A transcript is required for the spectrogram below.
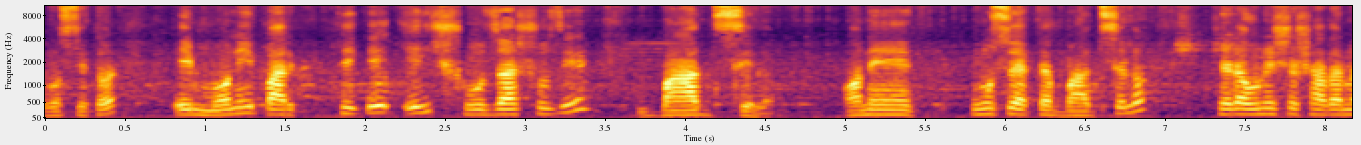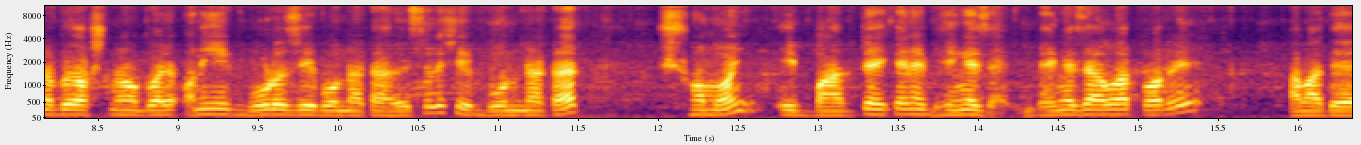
অবস্থিত। এই মণি পার্ক থেকে এই সোজাসুজি বাঁধ ছিল, অনেক উঁচু একটা বাঁধ ছিল। সেটা উনিশশো সাতানব্বই, অষ্টানব্বই অনেক বড় যে বন্যাটা হয়েছিল, সেই বন্যাটার সময় এই বাঁধটা এখানে ভেঙে যায়। ভেঙে যাওয়ার পরে আমাদের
